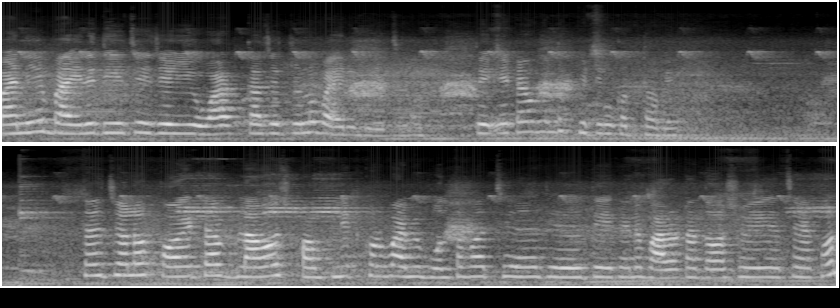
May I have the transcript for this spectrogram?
বানিয়ে বাইরে দিয়েছি যে এই ওয়ার্ক কাজের জন্য বাইরে দিয়েছিলাম। তো এটাও কিন্তু ফিটিং করতে হবে। তাহলে চলো কয়টা ব্লাউজ কমপ্লিট করব? আমি বলতে পারছি না, যেহেতু এখানে বারোটা দশ হয়ে গেছে এখন।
